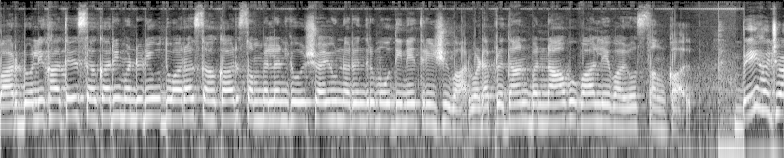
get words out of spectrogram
બારડોલી ખાતે સહકારી મંડળીઓ દ્વારા સહકાર સંમેલન યોજાયું. નરેન્દ્ર મોદીને ત્રીજી વાર વડાપ્રધાન બનાવવા લેવાયો સંકલ્પ. બે હજાર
